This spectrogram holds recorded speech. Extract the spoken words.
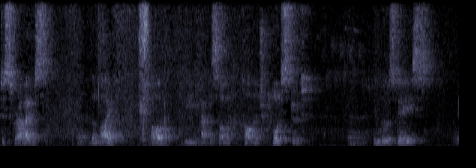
describes uh, the life of the Apostolic College cloistered uh, in those days uh,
